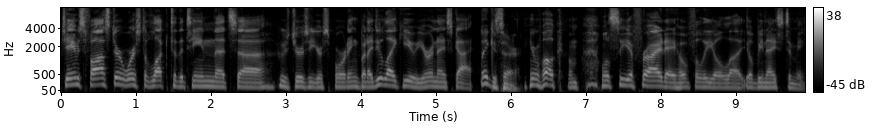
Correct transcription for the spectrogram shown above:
James Foster, worst of luck to the team that's uh, whose jersey you're sporting. But I do like you. You're a nice guy. Thank you, sir. You're welcome. We'll see you Friday. Hopefully you'll uh, you'll be nice to me.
